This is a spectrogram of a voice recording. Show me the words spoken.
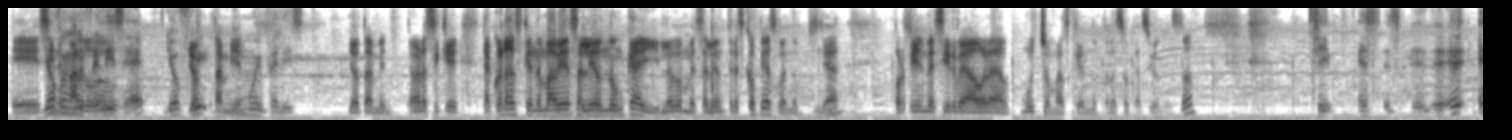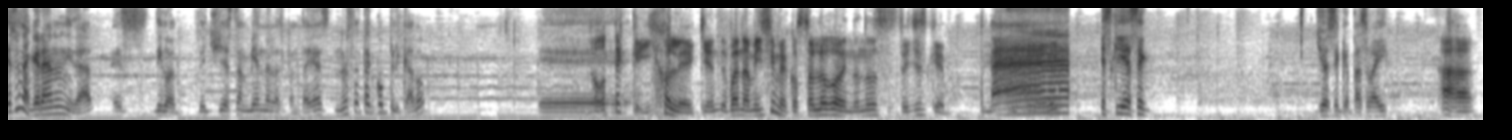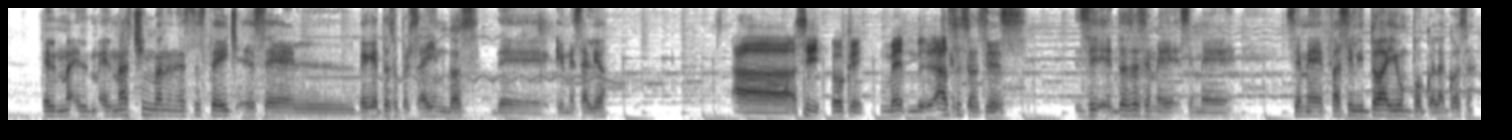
Eh, Yo sin fui embargo, muy feliz, ¿eh? Yo fui también. muy feliz. Yo también. Ahora sí que, ¿te acuerdas que no me había salido nunca y luego me salieron tres copias? Bueno, pues ya por fin me sirve ahora mucho más que en otras ocasiones, ¿no? Sí, es, es, es- es una gran unidad. Es, digo, de hecho ya están viendo en las pantallas. No está tan complicado. Eh, No te que, híjole, ¿quién? Bueno, a mí sí me costó luego en unos stages que. Ah, es que ya sé. Yo sé qué pasó ahí. Ajá. El, el- el más chingón en este stage es el Vegeta Super Saiyan 2 de, que me salió. Ah, sí, ok. Me, me- hace sentido. Entonces, sí, entonces se me, se me, se me facilitó ahí un poco la cosa.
